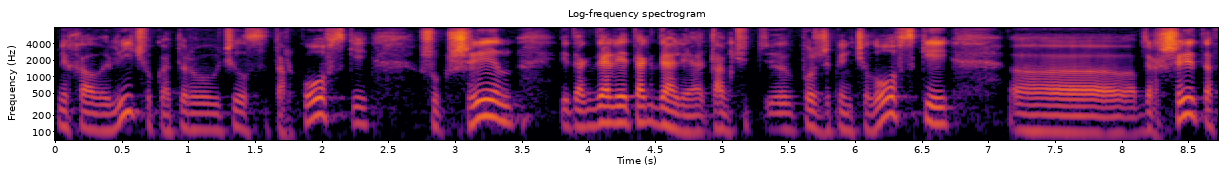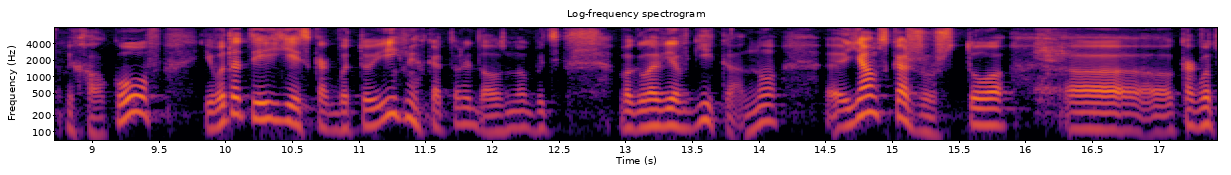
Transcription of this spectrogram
Михаил Ильич, у которого учился Тарковский, Шукшин и так далее, и так далее. Там чуть э, позже Кончаловский, э, Абдрашитов, Михалков. И вот это и есть как бы то имя, которое должно быть во главе в ГИКа. Но э, я вам скажу, что э, как вот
